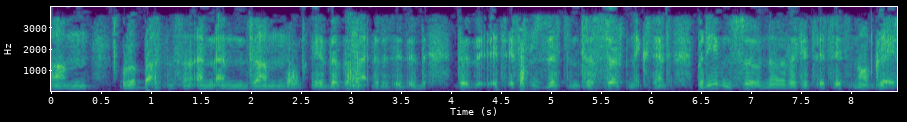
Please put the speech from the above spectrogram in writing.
um, robustness and and um, the, the, fact that it's, it, it, it's resistant to a certain extent, but even so, no, like it's it's, it's not great.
